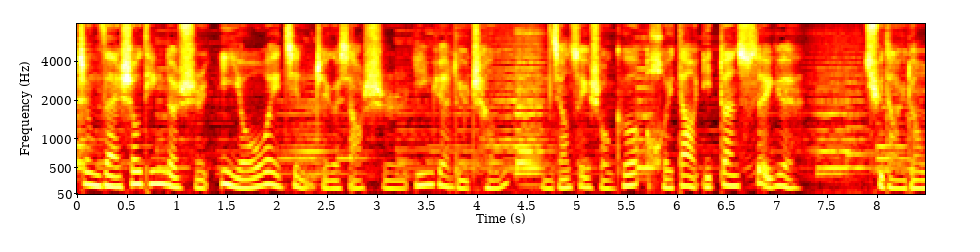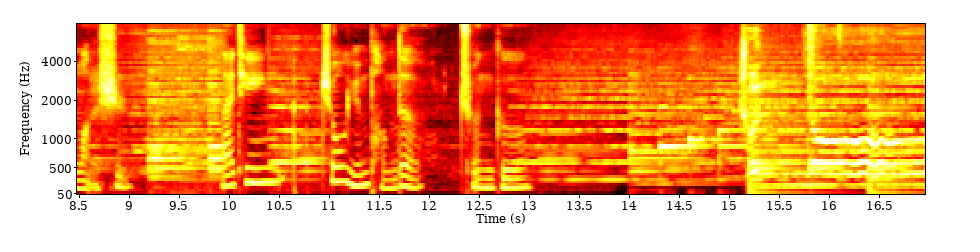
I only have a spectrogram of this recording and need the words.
正在收听的是《意犹未尽》这个小时音乐旅程，我们将随一首歌回到一段岁月，去到一段往事，来听周云鹏的《春歌》。春有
